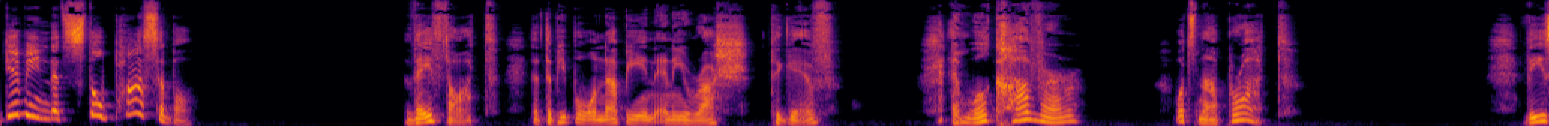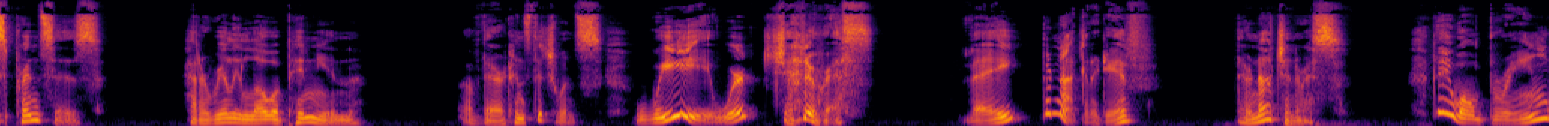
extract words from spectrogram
giving that's still possible. They thought that the people will not be in any rush to give and will cover what's not brought. These princes had a really low opinion of their constituents. We, we're generous. They, they're not going to give. They're not generous. They won't bring.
